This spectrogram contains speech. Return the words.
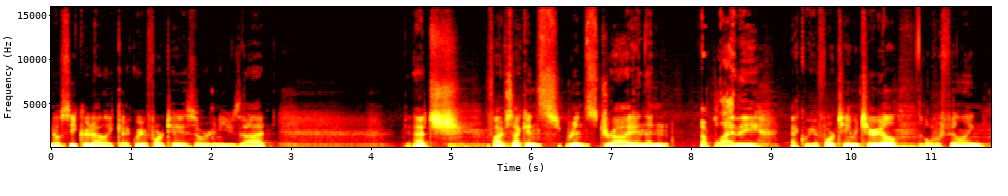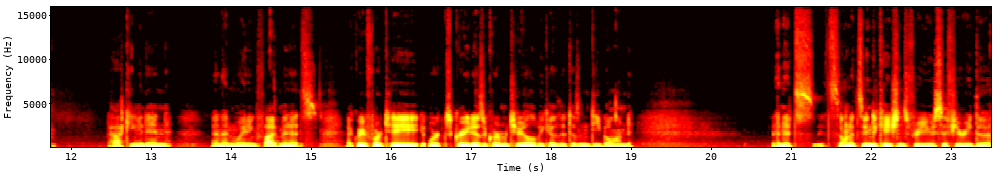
No secret I like Equia Forte so we're going to use that. Etch five seconds rinse dry and then apply the Equia Forte material overfilling packing it in and then waiting five minutes. Equia Forte works great as a core material because it doesn't debond and it's it's on its indications for use if you read the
